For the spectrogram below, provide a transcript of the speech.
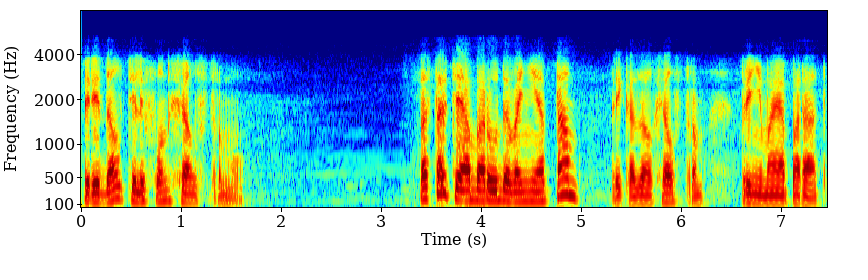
передал телефон Хеллстрому. «Поставьте оборудование там», — приказал Хеллстром, принимая аппарат,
